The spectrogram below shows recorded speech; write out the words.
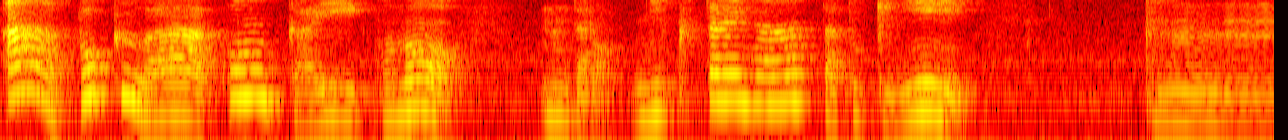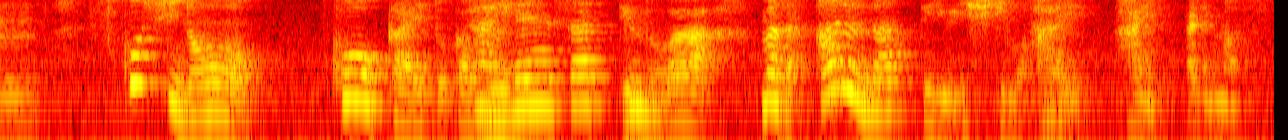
ああ僕は今回このなんだろう肉体があった時にうーん少しの後悔とかはい。無念さっていうのはまだあるなっていう意識もある,、はい。はい。あります。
